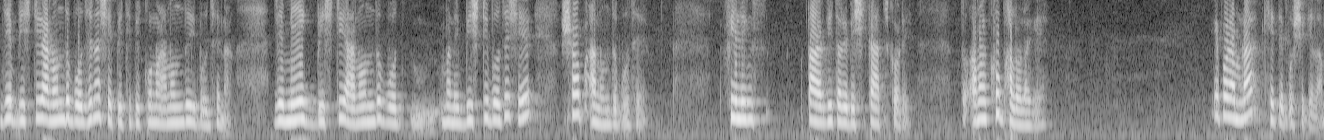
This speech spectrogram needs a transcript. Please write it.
যে বৃষ্টির আনন্দ বোঝে না সে পৃথিবীর কোনো আনন্দই বোঝে না। যে মেঘ, বৃষ্টি, আনন্দ মানে বৃষ্টি বোঝে সে সব আনন্দ বোঝে। ফিলিংস তার ভিতরে বেশি কাজ করে। তো আমার খুব ভালো লাগে। এরপর আমরা খেতে বসে গেলাম।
